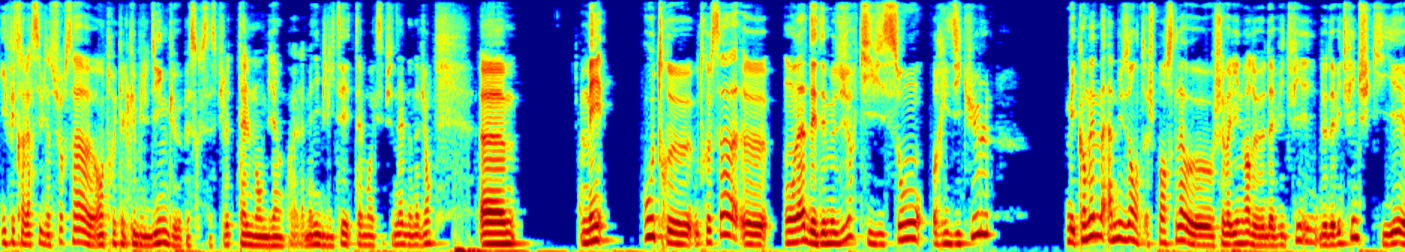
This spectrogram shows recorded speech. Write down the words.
il fait traverser bien sûr ça euh, entre quelques buildings euh, parce que ça se pilote tellement bien quoi. La maniabilité est tellement exceptionnelle d'un avion. Euh, mais outre outre ça on a des démesures qui sont ridicules mais quand même amusantes. Je pense là au Chevalier Noir de David, de David Finch qui est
